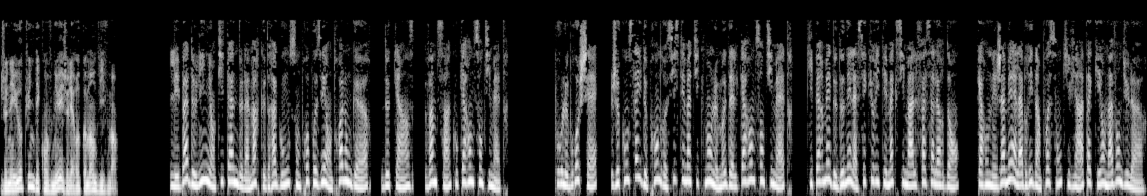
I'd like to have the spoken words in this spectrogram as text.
je n'ai eu aucune déconvenue et je les recommande vivement. Les bas de ligne en titane de la marque Dragon sont proposés en trois longueurs, de 15, 25 ou 40 cm. Pour le brochet, je conseille de prendre systématiquement le modèle 40 cm, qui permet de donner la sécurité maximale face à leurs dents, car on n'est jamais à l'abri d'un poisson qui vient attaquer en avant du leurre.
